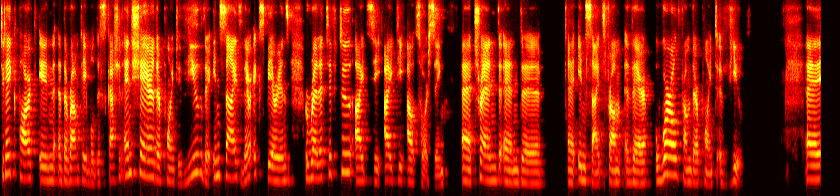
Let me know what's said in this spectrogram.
to take part in the roundtable discussion and share their point of view, their insights, their experience relative to IT, IT outsourcing uh, trend and uh, uh, insights from their world, from their point of view. Uh,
